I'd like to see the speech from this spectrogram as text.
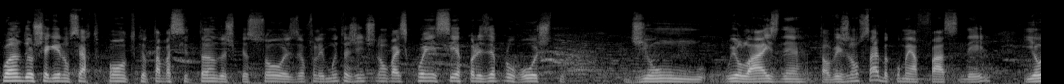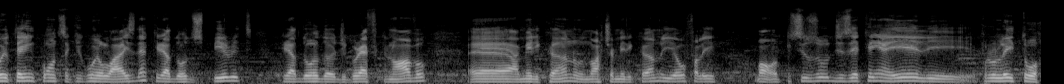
quando eu cheguei num certo ponto que eu estava citando as pessoas, eu falei, muita gente não vai conhecer, por exemplo, o rosto de um Will Eisner, talvez não saiba como é a face dele. E eu tenho encontros aqui com o Will Eisner, criador do Spirit, criador do, de graphic novel, é, americano, norte-americano, e eu falei, bom, eu preciso dizer quem é ele para o leitor.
